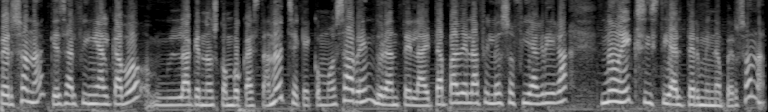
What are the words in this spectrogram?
persona, que es al fin y al cabo la que nos convoca esta noche, que como saben, durante la etapa de la filosofía griega no existía el término persona.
